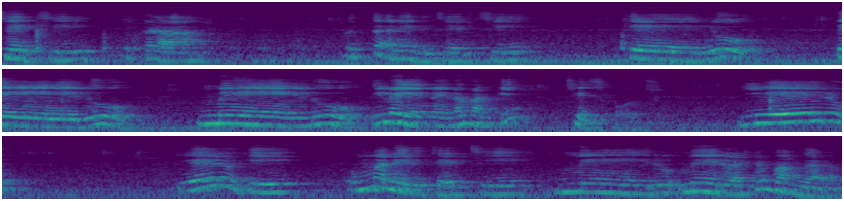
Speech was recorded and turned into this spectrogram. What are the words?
చేర్చి ఇక్కడ ఉత్ అనేది చేర్చి కేలు తేలు మేలు ఇలా ఎన్నైనా మనకి చేసుకోవచ్చు. ఏరు ఏరుకి ఉమ్మ అనేది చేర్చి మేరు మేరు అంటే బంగారం.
